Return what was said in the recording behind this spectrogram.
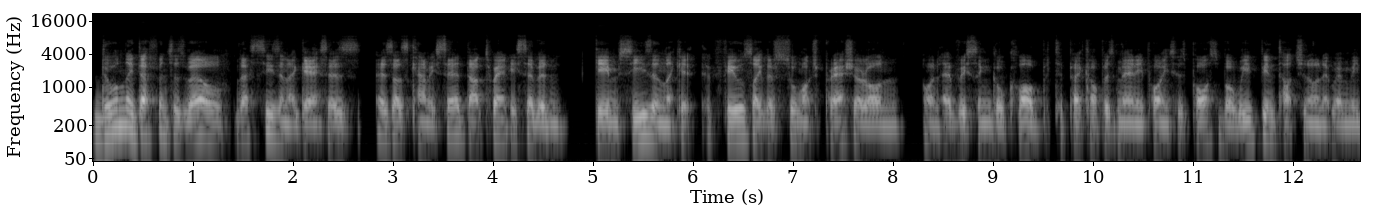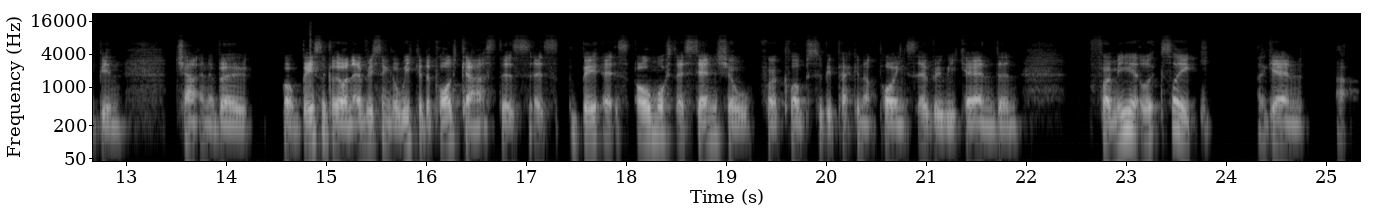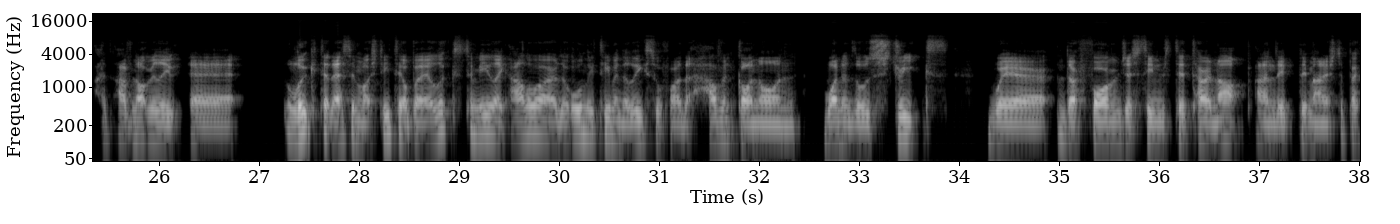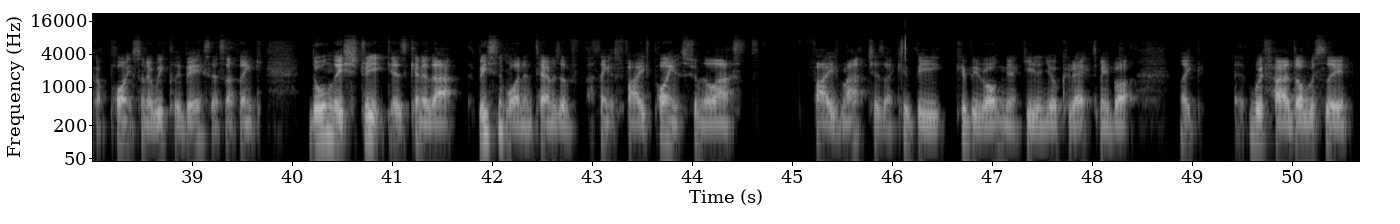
The only difference as well this season, I guess, is is as Cammy said, that twenty seven game season, like it, it feels like there's so much pressure on on every single club to pick up as many points as possible. We've been touching on it when we've been chatting about well, basically on every single week of the podcast. It's it's it's almost essential for clubs to be picking up points every weekend, and for me, it looks like again I, have not really uh, looked at this in much detail, but it looks to me like Alloa are the only team in the league so far that haven't gone on one of those streaks where their form just seems to turn up and they, they manage to pick up points on a weekly basis. I think the only streak is kind of that recent one in terms of I think it's five points from the last five matches. I could be could be wrong there, Kieran. You'll correct me, but like we've had obviously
